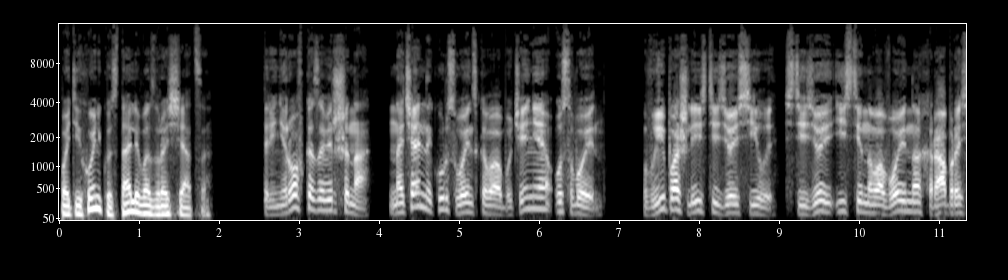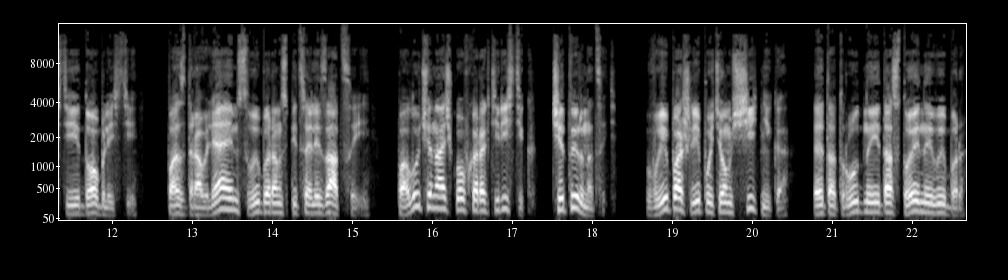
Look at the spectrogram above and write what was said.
потихоньку стали возвращаться. Тренировка завершена. Начальный курс воинского обучения усвоен. Вы пошли стезей силы, стезей истинного воина, храбрости и доблести. Поздравляем с выбором специализации. Получено очков характеристик 14. Вы пошли путем щитника. Это трудный и достойный выбор.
